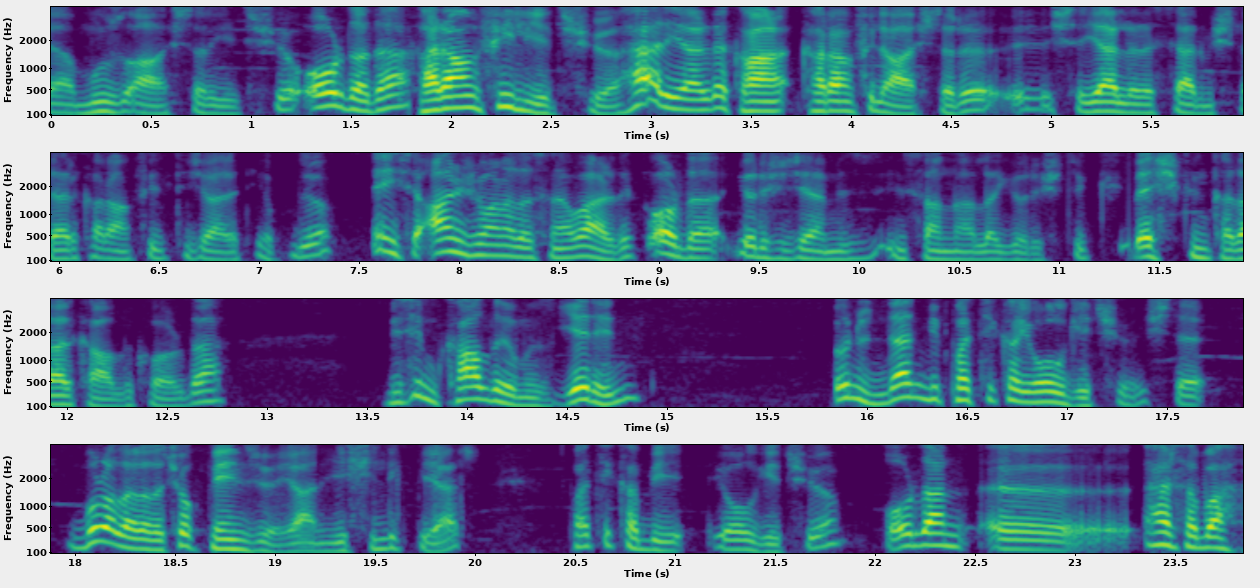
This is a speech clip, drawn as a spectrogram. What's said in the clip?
veya muz ağaçları yetişiyor. Orada da karanfil yetişiyor. Her yerde ka- karanfil ağaçları e, işte yerlere sermişler. Karanfil ticareti yapılıyor. Neyse Anjouan Adası'na vardık. Orada görüşeceğimiz insanlarla görüştük. Beş gün kadar kaldık orada. Bizim kaldığımız yerin önünden bir patika yol geçiyor. İşte buralara da çok benziyor. Yani yeşillik bir yer. Patika bir yol geçiyor. Oradan e, her sabah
